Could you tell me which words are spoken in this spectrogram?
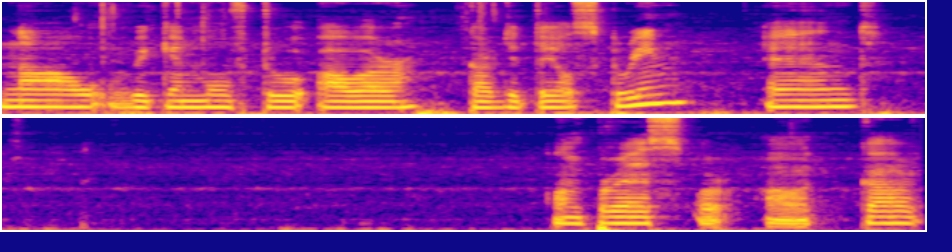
now we can move to our cart detail screen and on press or our card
